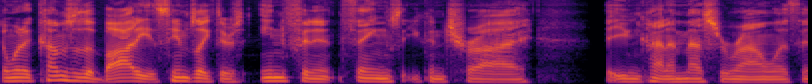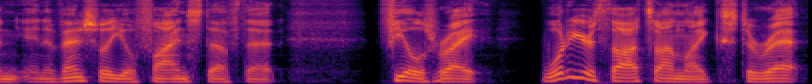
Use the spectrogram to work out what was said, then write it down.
And when it comes to the body, it seems like there's infinite things that you can try that you can kind of mess around with. And, and eventually you'll find stuff that feels right. What are your thoughts on like Starrett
